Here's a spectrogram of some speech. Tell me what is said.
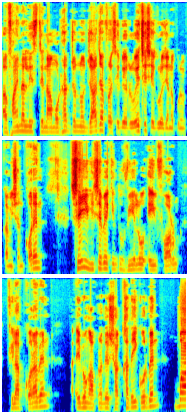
ফাইনাল লিস্টে নাম ওঠার জন্য যা যা প্রসিডিওর রয়েছে সেগুলো যেন কমিশন করেন। সেই হিসেবে কিন্তু ভিএলও এই ফর্ম ফিল আপ করাবেন এবং আপনাদের সাক্ষাতেই করবেন বা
